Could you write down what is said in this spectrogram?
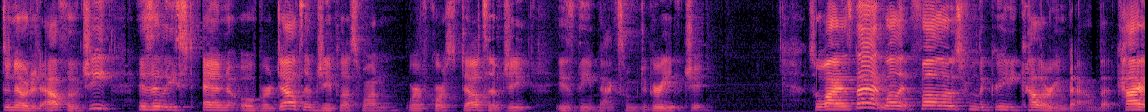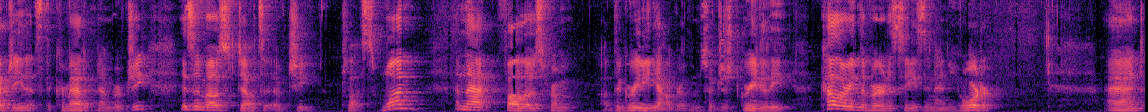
denoted alpha of G, is at least n over delta of G plus 1, where of course delta of G is the maximum degree of G. So why is that? Well, it follows from the greedy coloring bound that chi of g, that's the chromatic number of g, is the most delta of g plus 1, and that follows from the greedy algorithm, so just greedily coloring the vertices in any order. And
